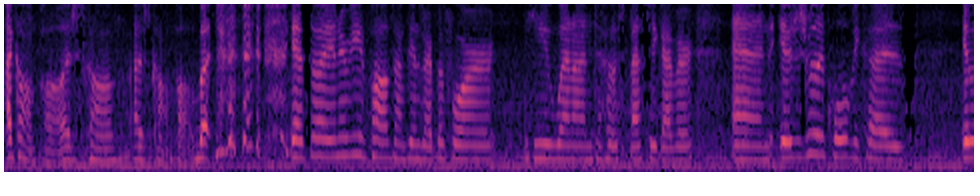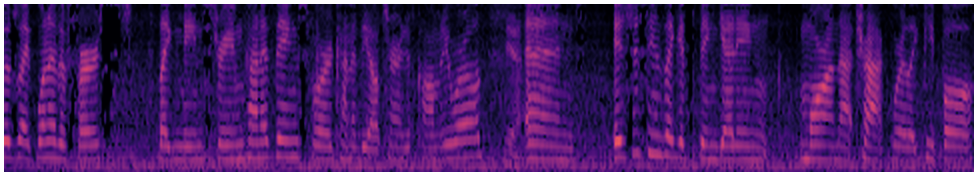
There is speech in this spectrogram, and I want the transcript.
I call him Paul. I just call him. I just call him Paul. But yeah, so I interviewed Paul Tompkins right before he went on to host Best Week Ever, and it was just really cool because it was like one of the first like mainstream kind of things for kind of the alternative comedy world. Yeah. And it just seems like it's been getting more on that track where like people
